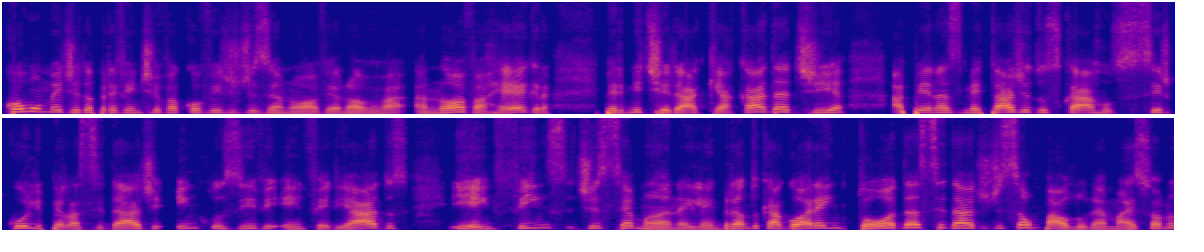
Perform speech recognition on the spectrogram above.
como medida preventiva à Covid-19. A nova, a nova regra permitirá que a cada dia apenas metade dos carros circule pela cidade, inclusive em feriados e em fins de semana. E lembrando que agora é em toda a cidade de São Paulo, não é mais só no,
